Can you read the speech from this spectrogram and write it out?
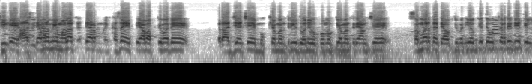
ठीक आहे. आज त्यामुळे मी मला त्या कसं आहे त्या बाबतीमध्ये राज्याचे मुख्यमंत्री दोन्ही उपमुख्यमंत्री आमचे समर्थ त्या बाबतीमध्ये योग्य ते उत्तर ते देतील.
